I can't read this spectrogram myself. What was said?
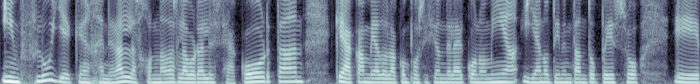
Influye que en general las jornadas laborales se acortan, que ha cambiado la composición de la economía y ya no tienen tanto peso eh,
